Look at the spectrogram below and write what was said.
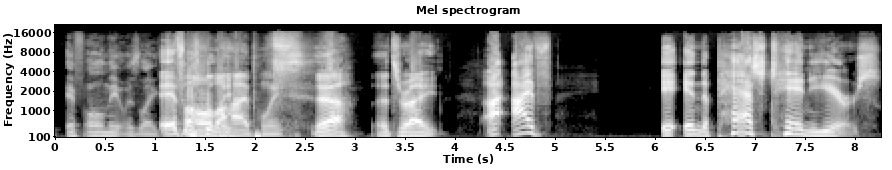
If only it was like If All the high points. Yeah, that's right. I, I've in the past ten years,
